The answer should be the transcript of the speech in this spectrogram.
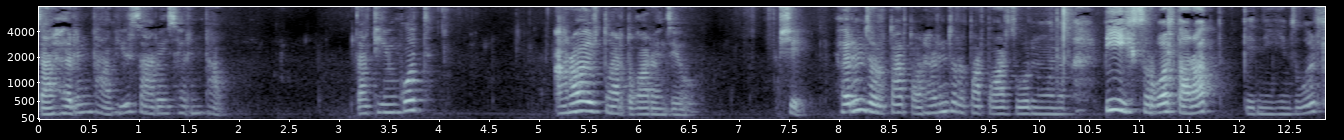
За 25 9 19 25. За тэгэнгүүт 12 дугаар дугаар байна заяа. Биш ээ. 26 дугаар дугаар 26 дугаар дугаар зүгээр нөгөө нэг би их сургуульд ороод гэдэг нэг юм зүгээр л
